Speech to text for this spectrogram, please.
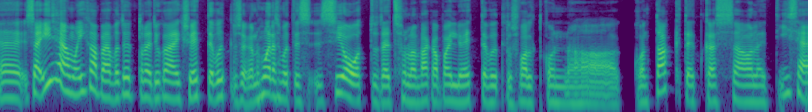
sa ise oma igapäevatööd oled ju ka, eks ju, ettevõtlusega noh, mõnes mõttes seotud, et sul on väga palju ettevõtlusvaldkonna kontakte, et kas sa oled ise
